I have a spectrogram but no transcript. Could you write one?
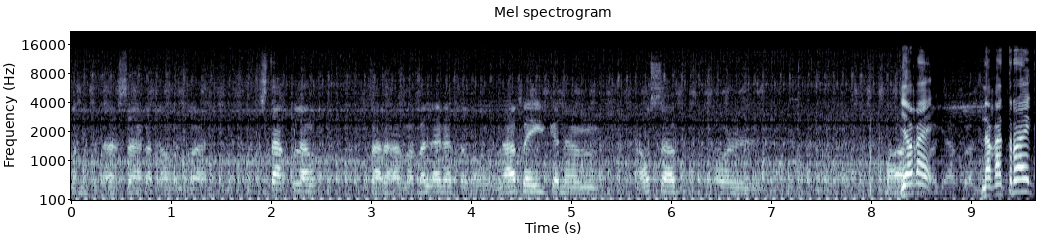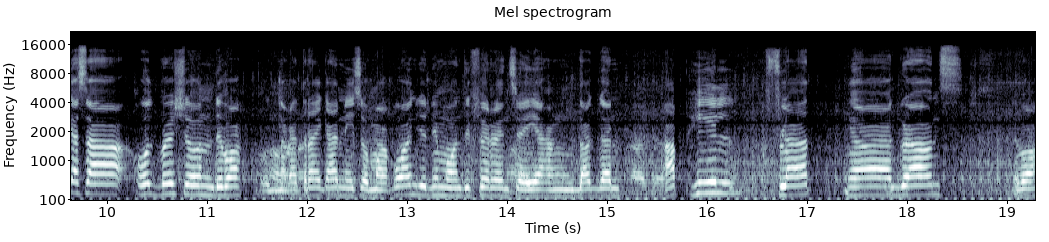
kung sa, katawang kuan. Stock lang para mabala na to kung nabay ka ng ausab or Yeah, kay- Nakatry ka sa old version, di ba? Huwag nakatry ka ni. So, makakuha yun mo ang difference sa iyang dagan. Uphill, flat, nga grounds. Di ba?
